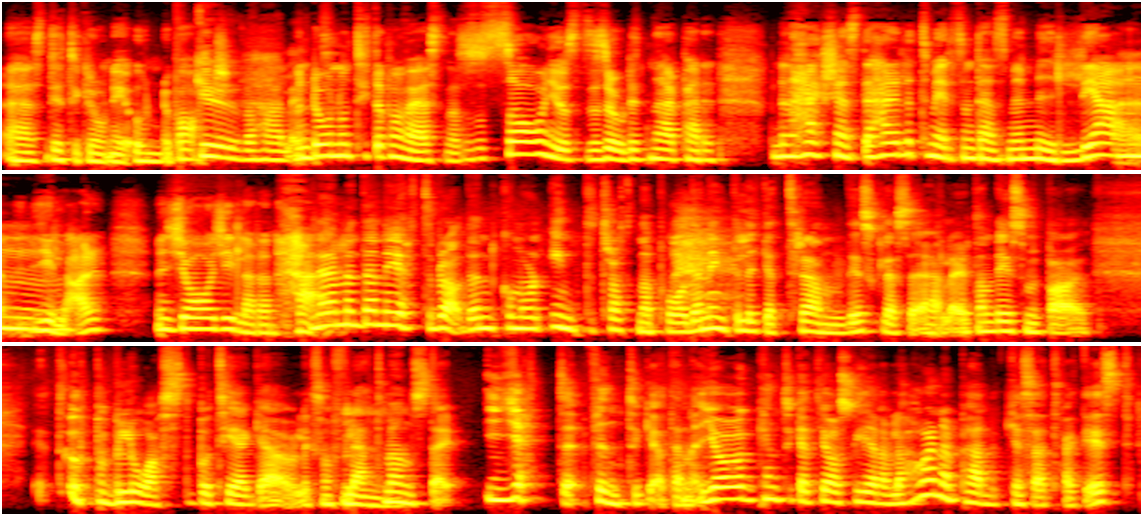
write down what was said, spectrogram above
Eh, Det tycker hon är underbart. Mm. Gud, vad härligt. Men då när hon tittade på de här hästarna så sa hon just det så roligt, den här padden. Men den här känns, det här är lite mer som den som Emilia eh, gillar. Men jag gillar den här. Mm. Nej men den är jättebra. Den kommer hon inte tröttna på. Den är inte lika trendig skulle jag säga heller. Utan det är som ett bara ett uppblåst Bottega liksom flätmönster. Jättefint tycker jag att den är. Jag kan tycka att jag skulle gärna vilja ha den här padkassett faktiskt.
